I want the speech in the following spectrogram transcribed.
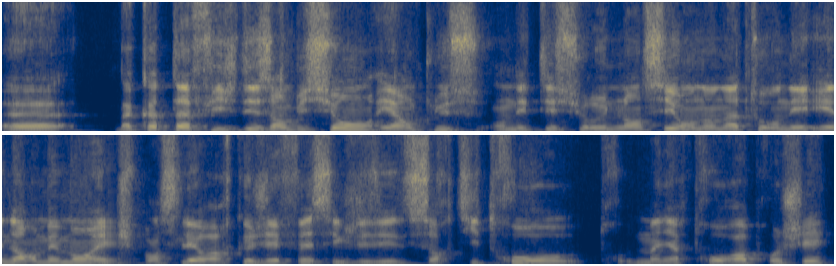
bah, quand tu affiches des ambitions, et en plus, on était sur une lancée, on en a tourné énormément, et je pense l'erreur que j'ai fait, c'est que je les ai sortis trop, de manière trop rapprochée.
